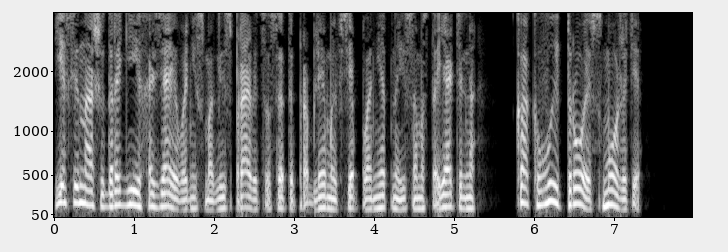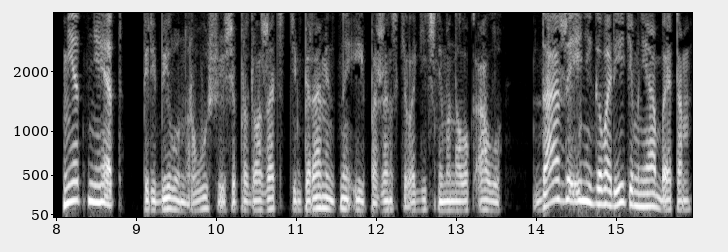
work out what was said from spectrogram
Если наши дорогие хозяева не смогли справиться с этой проблемой всепланетно и самостоятельно, как вы трое сможете? Нет-нет, перебил он рвущуюся продолжать темпераментный и по-женски логичный монолог Аллу. Даже и не говорите мне об этом.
